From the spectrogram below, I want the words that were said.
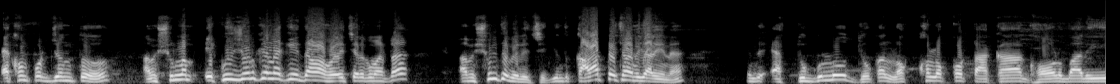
এখন পর্যন্ত আমি শুনলাম একুশ জনকে নাকি দেওয়া হয়েছে এরকম একটা, আমি শুনতে পেরেছি। কিন্তু কারা পেয়েছে আমি জানি না। কিন্তু এতগুলো জোকা লক্ষ লক্ষ টাকা ঘর বাড়ি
